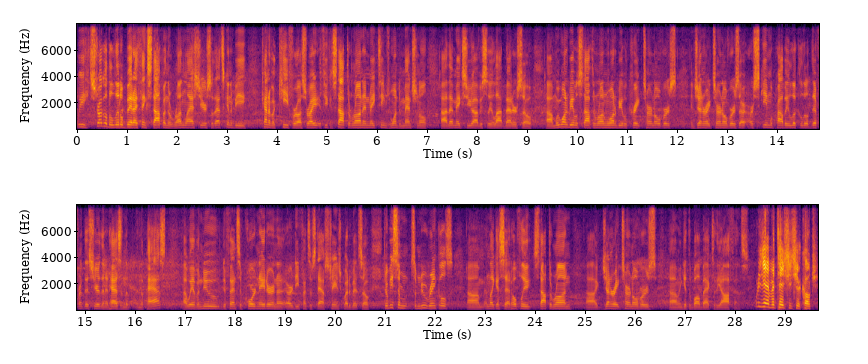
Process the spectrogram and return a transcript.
we struggled a little bit, I think, stopping the run last year, so that's going to be kind of a key for us, right? If you can stop the run and make teams one-dimensional, uh, that makes you obviously a lot better. So um, we want to be able to stop the run. We want to be able to create turnovers and generate turnovers. Our, our, scheme will probably look a little different this year than it has in the in the past. Uh, we have a new defensive coordinator, and uh, our defensive staff's changed quite a bit. So there'll be some some new wrinkles, um, and like I said, hopefully stop the run. Uh, generate turnovers um, and get the ball back to the offense. What are your expectations here, Coach?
